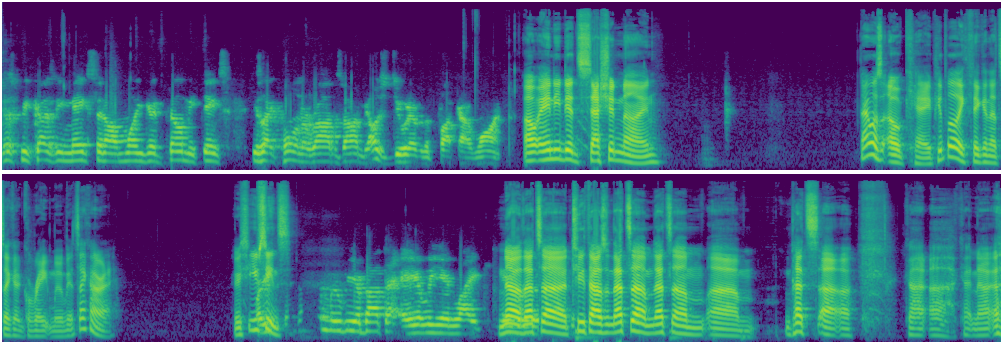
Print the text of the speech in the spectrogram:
just because he makes it on one good film, he thinks he's like pulling a Rob Zombie. I'll just do whatever the fuck I want. Oh, Andy did Session 9. That was okay. People are like thinking that's like a great movie. It's like, all right. You've you've seen. A movie about the alien, like No, that's uh 2000. That's um that's um um that's uh, uh God uh God now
